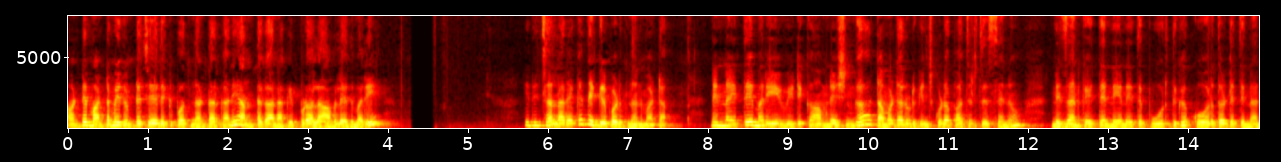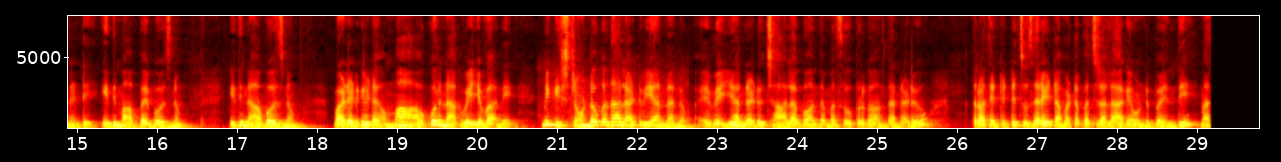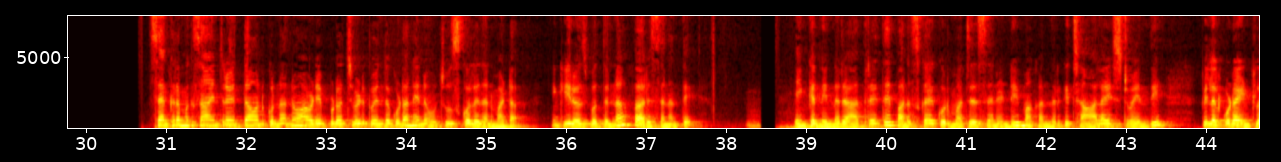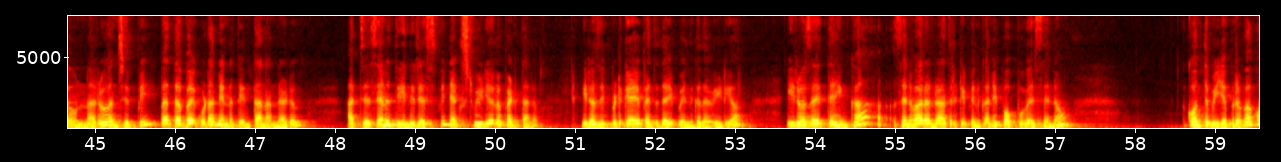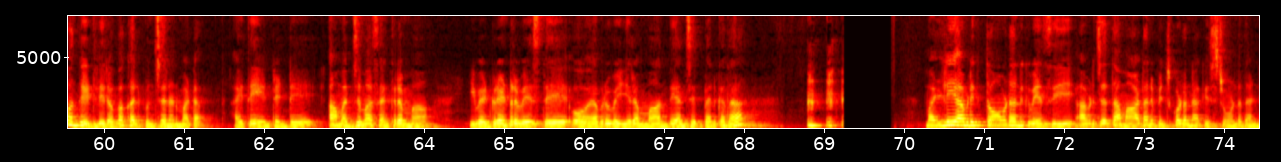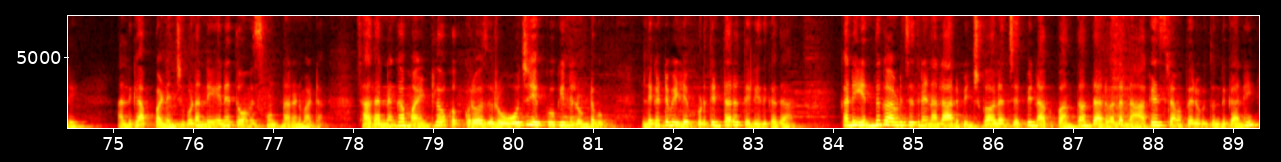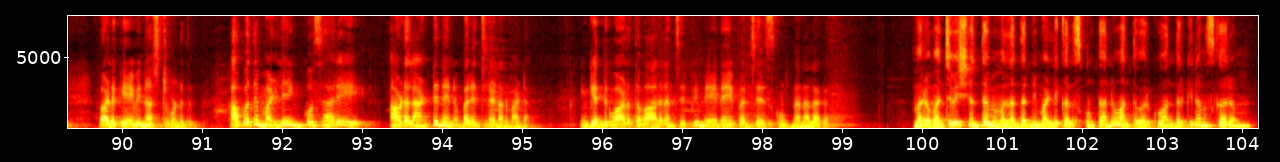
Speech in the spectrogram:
అంటే మంట మీద ఉంటే చేదెక్కిపోతుంది అంటారు కానీ అంతగా నాకు ఎప్పుడూ అలా అవ్వలేదు మరి. ఇది చల్లారాక దగ్గర పడుతుంది అనమాట నిన్నైతే మరి వీటి కాంబినేషన్గా టమాటాలు ఉడికించి కూడా పచ్చడి చేశాను. నిజానికైతే నేనైతే పూర్తిగా కూరతోటే తిన్నానండి. ఇది మా అబ్బాయి భోజనం. ఇది నా భోజనం. వాడు అడిగాడు అమ్మ ఆవకూర నాకు వెయ్యవా అని. మీకు ఇష్టం ఉండవు కదా అలాంటివి? అన్నాను. వెయ్యి అన్నాడు. చాలా బాగుందమ్మా సూపర్గా ఉందన్నాడు. తర్వాత ఏంటంటే చూసారా ఈ టమాటా పచ్చడి అలాగే ఉండిపోయింది. మా శంకరమ్మకి సాయంత్రం ఇద్దాం అనుకున్నాను. ఆవిడ ఎప్పుడొచ్చి విడిపోయిందో వెళ్ళిపోయిందో కూడా నేను చూసుకోలేదనమాట ఇంక ఈరోజు పొద్దున్న పారేశాను అంతే. ఇంకా నిన్న రాత్రి అయితే పనసకాయ కుర్మా చేశానండి. మాకందరికీ చాలా ఇష్టమైంది. పిల్లలు కూడా ఇంట్లో ఉన్నారు అని చెప్పి పెద్ద అబ్బాయి కూడా నిన్న తింటానన్నాడు. అది చేశాను. దీని రెసిపీ నెక్స్ట్ వీడియోలో పెడతాను. ఈరోజు ఇప్పటికే పెద్దదైపోయింది కదా వీడియో. ఈరోజు అయితే ఇంకా శనివారం రాత్రి టిఫిన్ కానీ పప్పు వేసాను కొంత బియ్యపు రవ్వ కొంత ఇడ్లీ రవ్వ కలిపి ఉంచానమాట అయితే ఏంటంటే ఆ మధ్య మా శంకరమ్మ ఈ వెడ్ గ్రైండర్ వేస్తే ఓ ఎవరు వెయ్యరమ్మా అంది అని చెప్పాను కదా. మళ్ళీ ఆవిడకి తోమడానికి వేసి ఆవిడ చేత ఆ మాట అనిపించుకోవడం నాకు ఇష్టం ఉండదండి. అందుకే అప్పటి నుంచి కూడా నేనే తోమేసుకుంటున్నానమాట సాధారణంగా మా ఇంట్లో ఒక్కొక్క రోజు రోజు ఎక్కువ గిన్నెలు ఉండవు. ఎందుకంటే వీళ్ళు ఎప్పుడు తింటారో తెలియదు కదా. కానీ ఎందుకు ఆవిడ చేత నేను అలా అనిపించుకోవాలని చెప్పి నాకు పంతం. దానివల్ల నాకే శ్రమ పెరుగుతుంది కానీ వాళ్ళకి ఏమీ నష్టం ఉండదు. కాకపోతే మళ్ళీ ఇంకోసారి ఆవిడ అలా అంటే నేను భరించలేను అనమాట ఇంకెందుకు వాళ్ళతో వాదనని చెప్పి నేనే ఈ పని చేసుకుంటున్నాను అలాగా. మరో మంచి విషయంతో మిమ్మల్ని అందరినీ మళ్ళీ కలుసుకుంటాను. అంతవరకు అందరికీ నమస్కారం.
